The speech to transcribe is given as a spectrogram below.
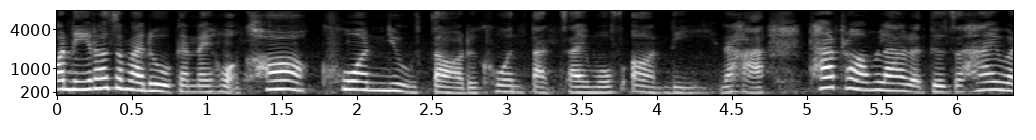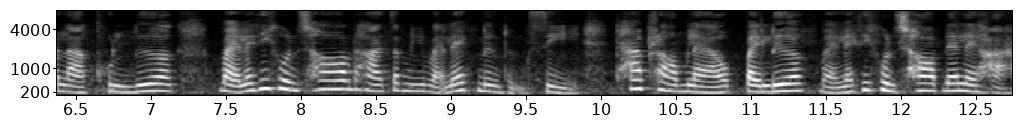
วันนี้เราจะมาดูกันในหัวข้อควรอยู่ต่อหรือควรตัดใจ move on ดีนะคะ ถ้าพร้อมแล้วเดี๋ยวติวจะให้เวลาคุณเลือก หมายเลขที่คุณชอบนะคะ จะมีหมายเลข1ถึง4ถ้าพร้อมแล้วไปเลือกหมายเลขที่คุณชอบได้เลยค่ะ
